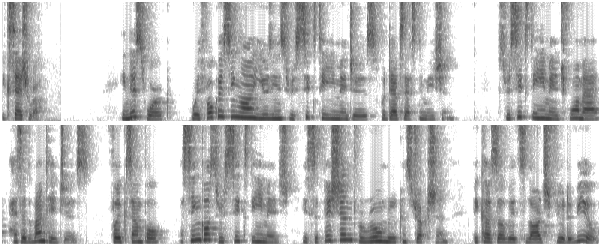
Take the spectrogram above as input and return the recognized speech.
etc. In this work, we're focusing on using 360 images for depth estimation. 360 image format has advantages. For example, a single 360 image is sufficient for room reconstruction because of its large field of view.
